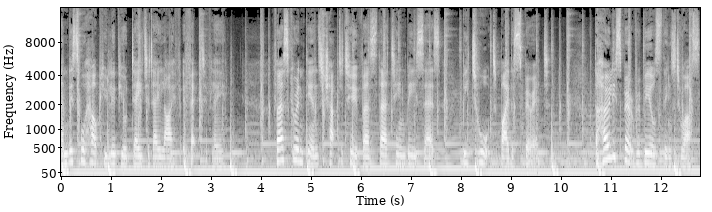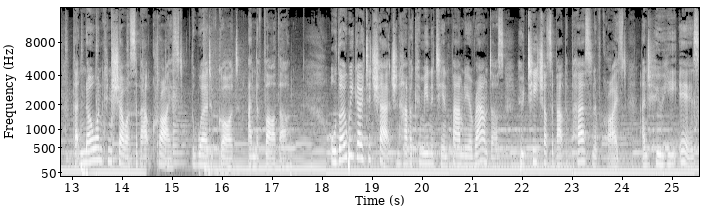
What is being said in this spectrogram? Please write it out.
and this will help you live your day to day life effectively. 1 Corinthians chapter 2 verse 13b says, "Be taught by the Spirit." The Holy Spirit reveals things to us that no one can show us about Christ, the Word of God, and the Father. Although we go to church and have a community and family around us who teach us about the person of Christ and who He is,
